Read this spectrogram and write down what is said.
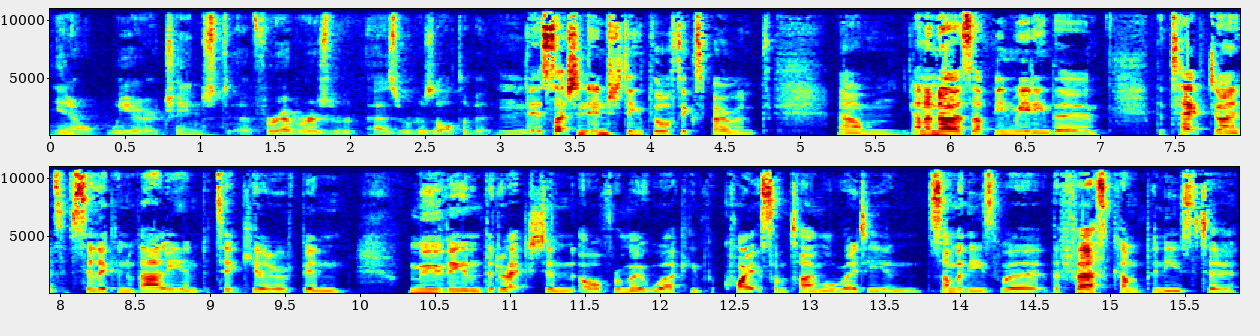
you know we are changed uh, forever as, as a result of it. Mm, it's such an interesting thought experiment, um, and I know as I've been reading the the tech giants of Silicon Valley in particular have been moving in the direction of remote working for quite some time already, and some of these were the first companies to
